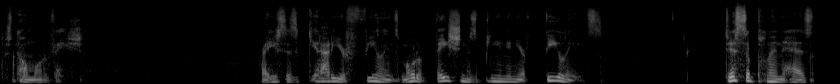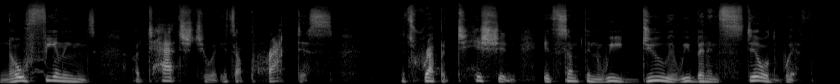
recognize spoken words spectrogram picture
There's no motivation. Right? He says, get out of your feelings. Motivation is being in your feelings. Discipline has no feelings attached to it. It's a practice. It's repetition. It's something we do that we've been instilled with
